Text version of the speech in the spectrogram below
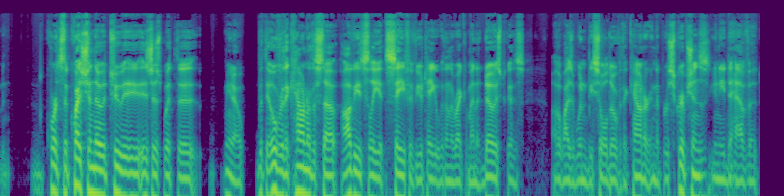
of course, the question though too is just with the you know with the over the counter the stuff. Obviously, it's safe if you take it within the recommended dose because otherwise it wouldn't be sold over the counter. In the prescriptions, you need to have it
